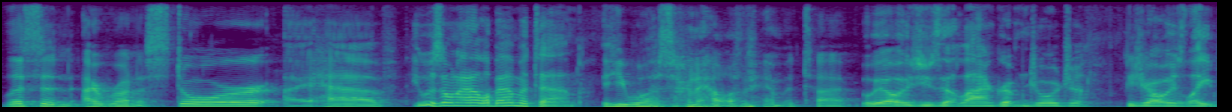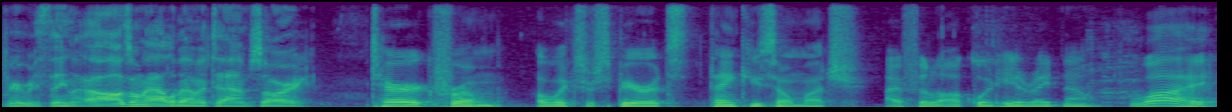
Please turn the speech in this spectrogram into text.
"Listen, I run a store. I have." He was on Alabama time. He was on Alabama time. We always use that line. Grew up in Georgia because you're always late for everything. Like, oh, I was on Alabama time. Sorry. Tarek from Elixir Spirits, thank you so much. I feel awkward here right now. Why?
